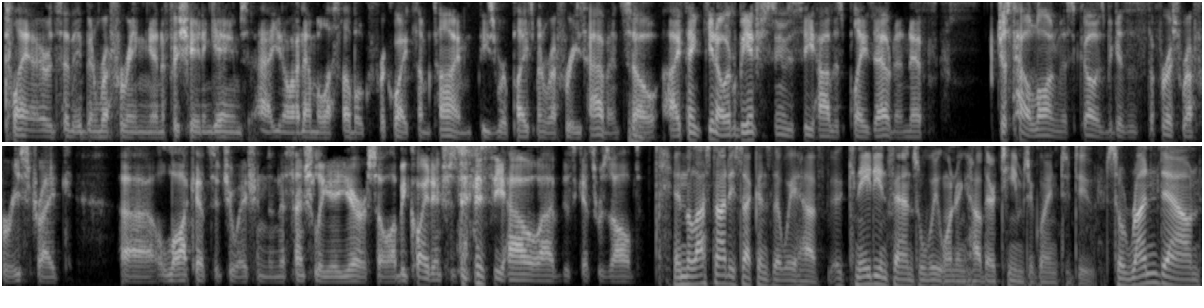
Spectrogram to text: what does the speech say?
players, so they've been refereeing and officiating games, at, you know, at MLS level for quite some time. These replacement referees haven't. So mm. I think you know it'll be interesting to see how this plays out and if just how long this goes because it's the first referee strike, uh, lockout situation in essentially a year. So I'll be quite interested to see how uh, this gets resolved. In the last 90 seconds that we have, uh, Canadian fans will be wondering how their teams are going to do. So run down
